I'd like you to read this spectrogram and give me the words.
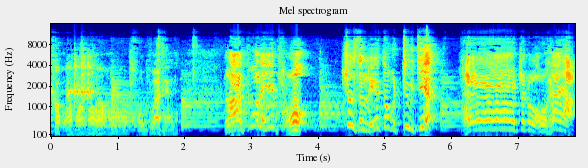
可慌慌慌慌跑过来了，拉过来一跑，这是来到个正殿。哎，这个老汉呀，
